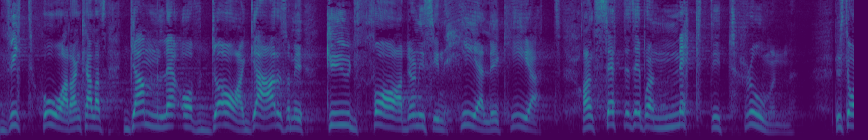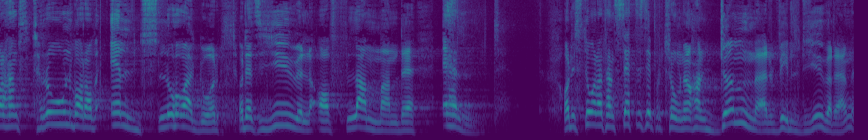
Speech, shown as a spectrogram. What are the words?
vitt hår. Han kallas Gamle av dagar, som är Gud, Fadern i sin helighet. Han sätter sig på en mäktig tron. Det står att hans tron var av eldslågor och dess hjul av flammande eld. Och Det står att han sätter sig på tronen och han dömer vilddjuren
